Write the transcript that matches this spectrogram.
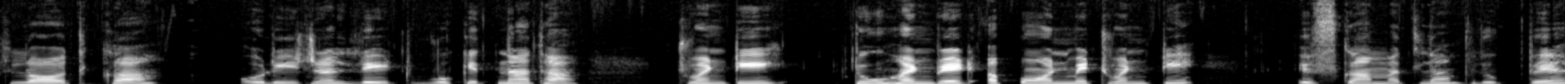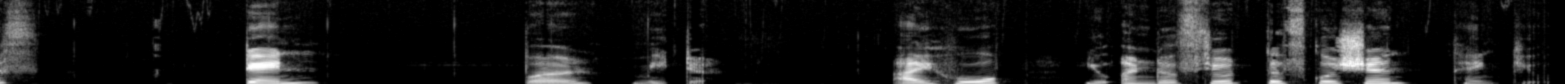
क्लॉथ का ओरिजिनल रेट वो कितना था ट्वेंटी, टू हंड्रेड अपॉन में ट्वेंटी, इसका मतलब रुपीज़ 10 पर metre I hope you understood this question. Thank you.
